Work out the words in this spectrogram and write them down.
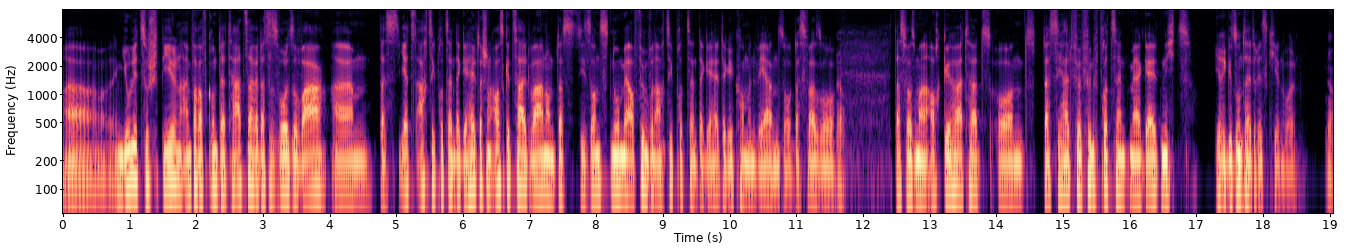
äh, im Juli zu spielen, einfach aufgrund der Tatsache, dass es wohl so war, ähm, dass jetzt 80 Prozent der Gehälter schon ausgezahlt waren und dass die sonst nur mehr auf 85 Prozent der Gehälter gekommen wären. So, das war so Ja. das, was man auch gehört hat und dass sie halt für 5 Prozent mehr Geld nicht ihre Gesundheit riskieren wollen. Ja.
